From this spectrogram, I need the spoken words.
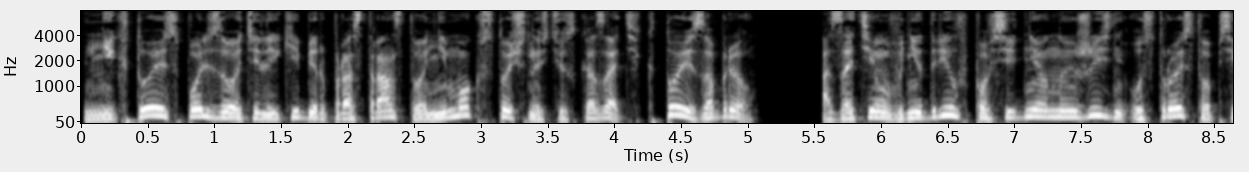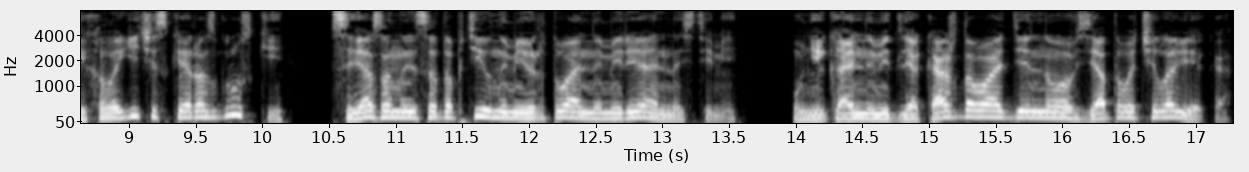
Никто из пользователей киберпространства не мог с точностью сказать, кто изобрел а затем внедрил в повседневную жизнь устройства психологической разгрузки, связанные с адаптивными виртуальными реальностями, уникальными для каждого отдельного взятого человека.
